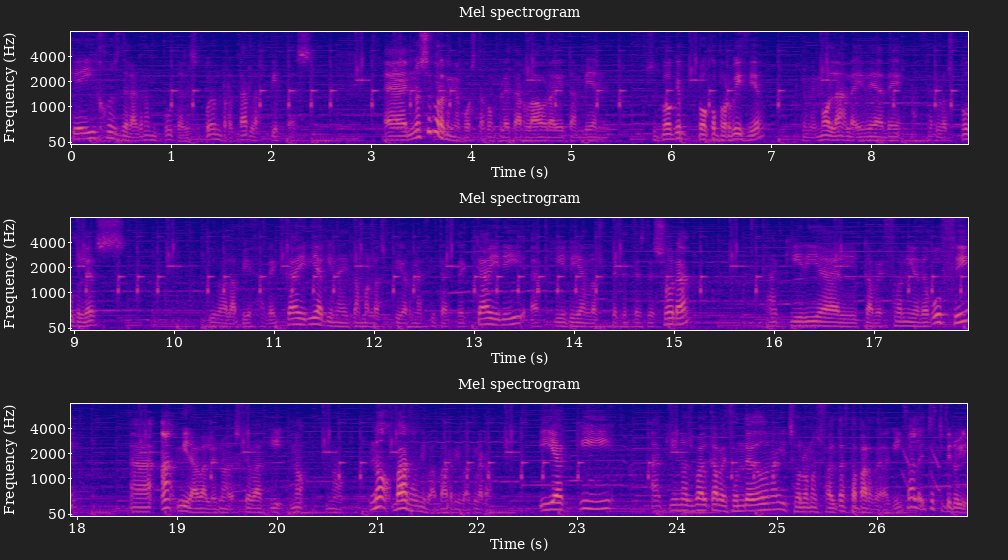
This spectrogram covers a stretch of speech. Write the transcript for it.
Qué hijos de la gran puta, que se pueden rotar las piezas. Eh, no sé por qué me he completarlo ahora yo también. Supongo que poco por vicio, que me mola la idea de hacer los puzzles. Aquí va la pieza de Kairi, aquí necesitamos las piernecitas de Kairi, aquí irían los petetes de Sora, aquí iría el cabezonio de Goofy. Ah, ah, mira, vale, no, es que va aquí, no, no, no, va arriba, va arriba, claro. Y aquí, aquí nos va el cabezón de Donald y solo nos falta esta parte de aquí. Vale, chachipiruli.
